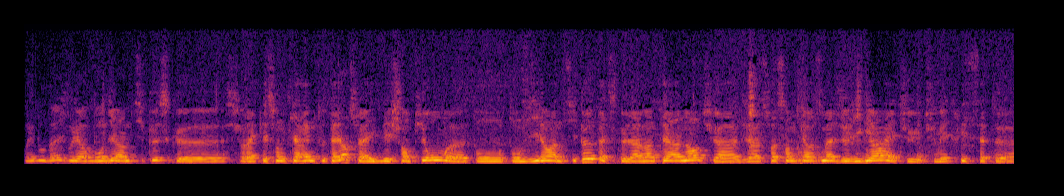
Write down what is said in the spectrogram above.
Oui, Bouba, je voulais rebondir un petit peu sur la question de Karim tout à l'heure, sur la Ligue des Champions, euh, ton, bilan un petit peu, parce que à 21 ans, tu as déjà 75 matchs de Ligue 1 et tu, maîtrises cette, euh,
